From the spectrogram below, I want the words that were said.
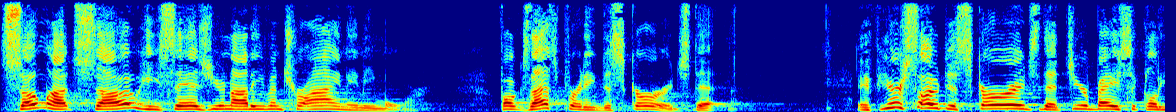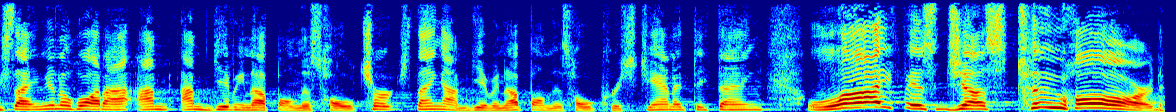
So much so, he says, you're not even trying anymore. Folks, that's pretty discouraged, isn't it? If you're so discouraged that you're basically saying, you know what, I, am I'm, I'm giving up on this whole church thing, I'm giving up on this whole Christianity thing, life is just too hard,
